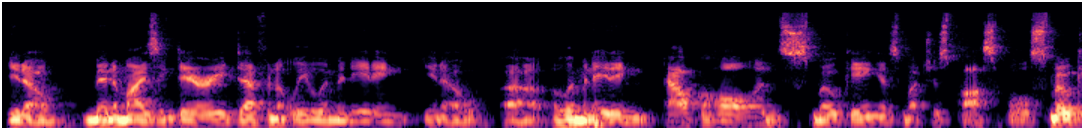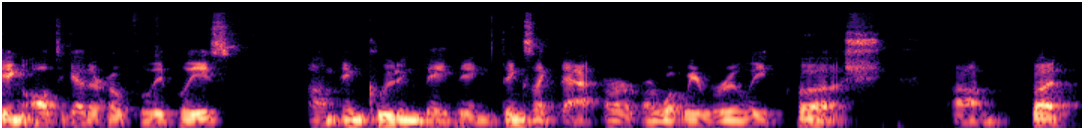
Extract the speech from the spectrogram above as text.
you know, minimizing dairy, definitely eliminating, you know, uh, eliminating alcohol and smoking as much as possible. Smoking altogether, hopefully, please, um, including vaping, things like that are, are what we really push. Um, but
